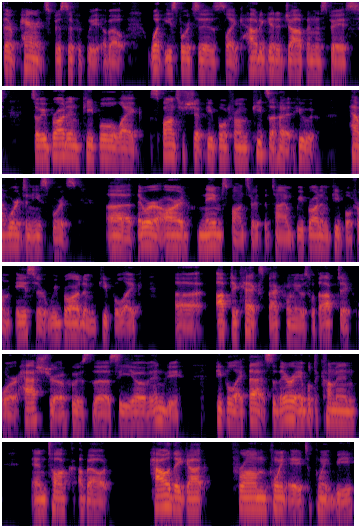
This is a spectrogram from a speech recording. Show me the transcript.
their parents specifically about what esports is, like how to get a job in this space. So we brought in people like sponsorship people from Pizza Hut who have worked in esports. Uh, they were our name sponsor at the time. We brought in people from Acer. We brought in people like uh, OpTic H3CZ back when he was with Optic, or Hastr0, who's the CEO of Envy, people like that. So they were able to come in and talk about how they got from point A to point B,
